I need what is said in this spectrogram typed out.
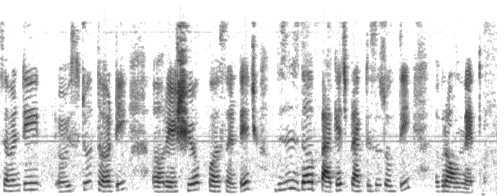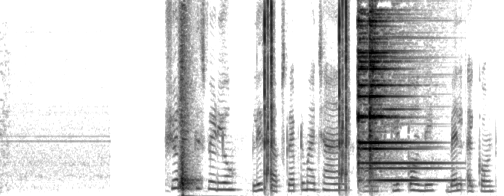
70 is to 30 uh, ratio percentage. This is the package practices of the groundnut. If you like this video, please subscribe to my channel and click on the bell icon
